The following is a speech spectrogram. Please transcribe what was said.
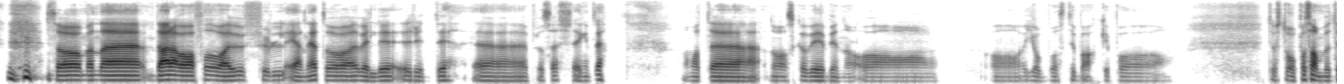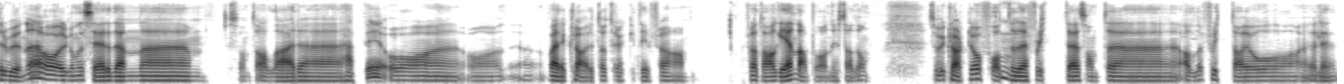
så, men eh, der var, det var jo full enighet og en veldig ryddig eh, prosess, egentlig. Om at eh, nå skal vi begynne å, å jobbe oss tilbake på til å stå på samme tribune og organisere den eh, sånn at alle er eh, happy og, og eh, være klare til å trøkke til fra, fra dag én da, på ny stadion. Så vi klarte jo å få til Mm. det flyttet sånn at eh, alle flytta jo, eller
